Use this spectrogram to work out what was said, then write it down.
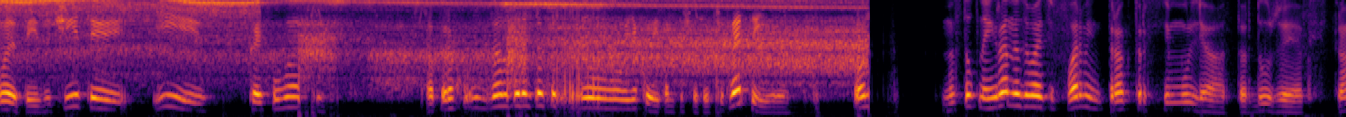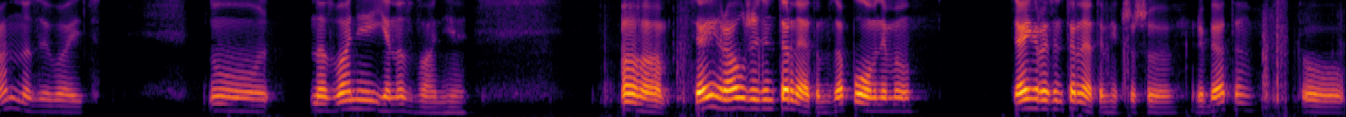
можете ізучити і кайфувати. Зараз будемо переходити до якої там пишу тут? Четвертої ігри? Он... Наступна ігра називається Farming Tractor Simulator. Дуже як странно називається. Ну, названня є названня. Ага, ця ігра вже з інтернетом, запомнимо. Ця ігра з інтернетом, якщо що, ребята, то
